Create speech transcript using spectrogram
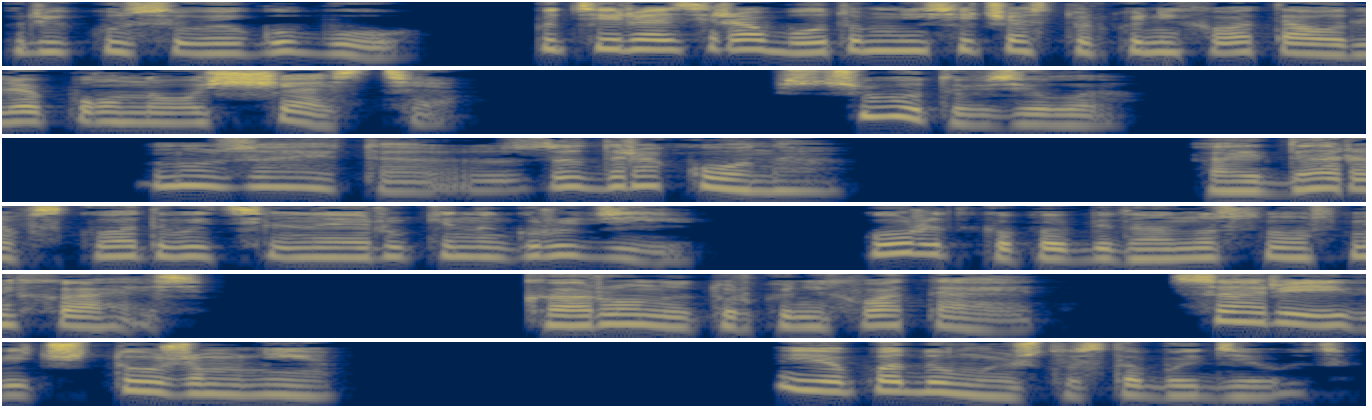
Прикусываю губу. Потерять работу мне сейчас только не хватало для полного счастья. С чего ты взяла? Ну, за это, за дракона. Айдаров складывает сильные руки на груди, коротко победоносно усмехаясь. Короны только не хватает. Царевич тоже мне. Я подумаю, что с тобой делать.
